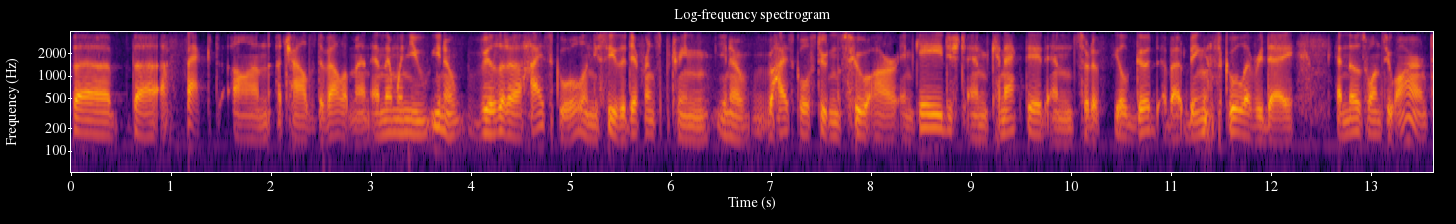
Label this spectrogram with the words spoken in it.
the the effect on a child's development, and then when you you know visit a high school and you see the difference between you know high school students who are engaged and connected and sort of feel good about being in school every day, and those ones who aren't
